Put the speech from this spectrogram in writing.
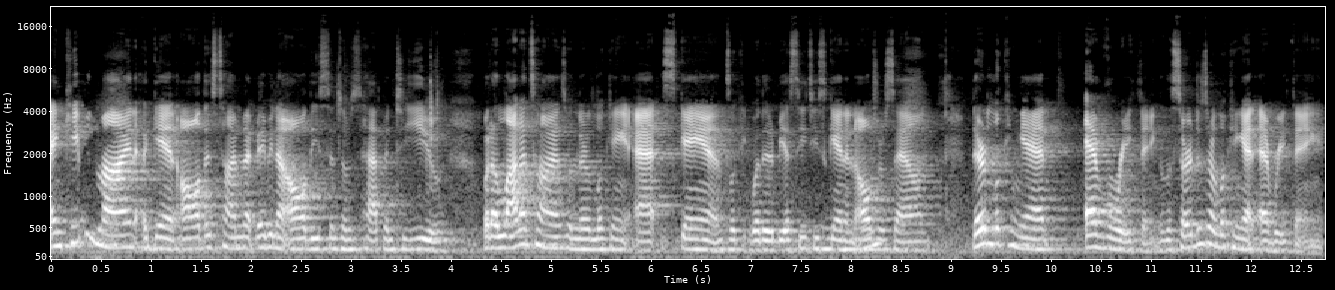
And keep in mind, again, all this time that maybe not all these symptoms happen to you, but a lot of times when they're looking at scans, whether it be a CT scan and mm-hmm. ultrasound, they're looking at everything. The surgeons are looking at everything.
